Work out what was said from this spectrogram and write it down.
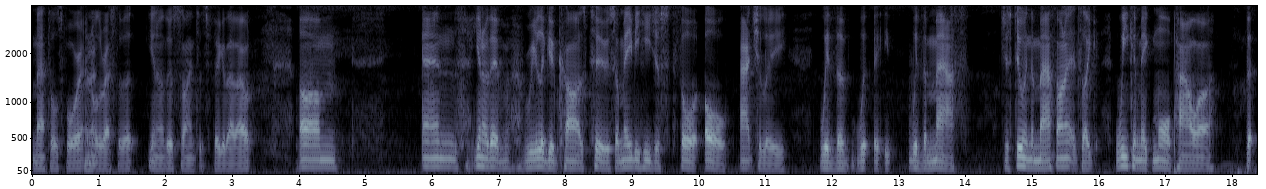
metals for it and all the rest of it. You know, those scientists figure that out. Um, and you know they're really good cars too. So maybe he just thought, oh, actually, with the with, with the math, just doing the math on it, it's like we can make more power, but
